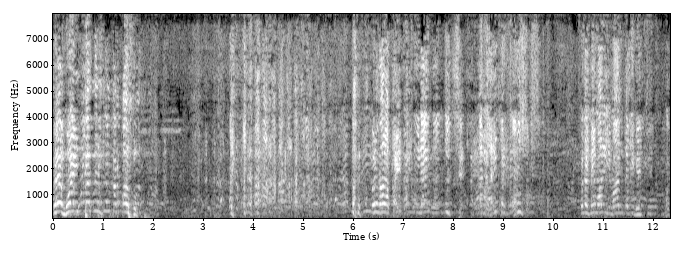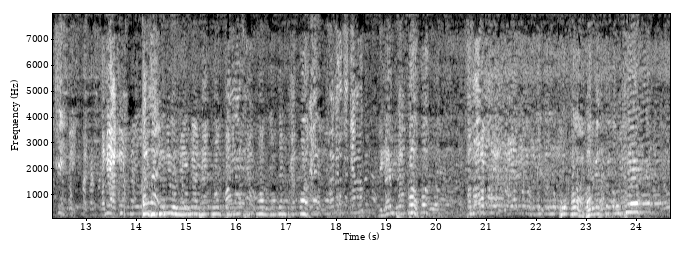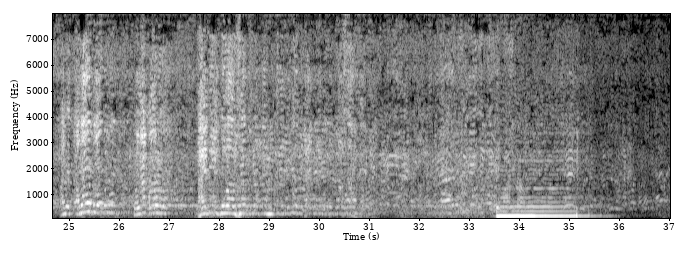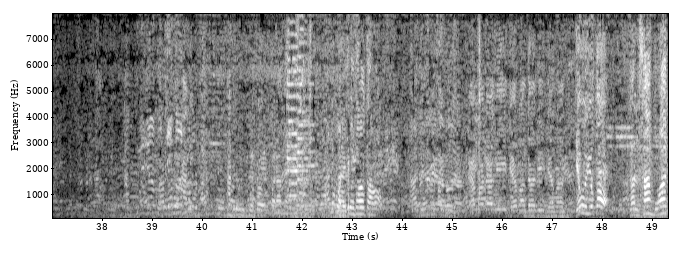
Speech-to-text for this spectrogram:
એ હું ઇન્ટરનેશનલ કરતો છું. મારા ભાઈ નામ નંદુ જ છે. મારી પર ભરોસો મેં મારી ઈમાન કરી વેચ્યું નથી. અને તમામ કલાકારો લાઇબ્રેરી આવશે ગુજરાતના નીચે રહેજો અને લાઇબ્રેરી જોવા આવશે જય માતાજી જય માતાજી જય માતા કેવું યુકો જલસા મોજ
